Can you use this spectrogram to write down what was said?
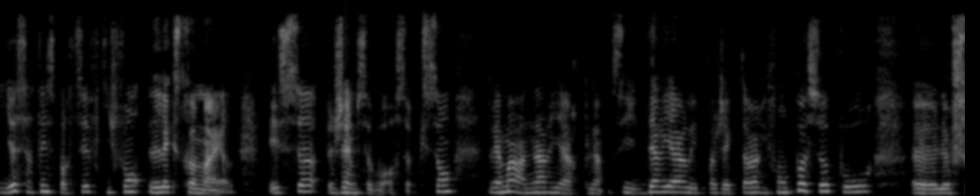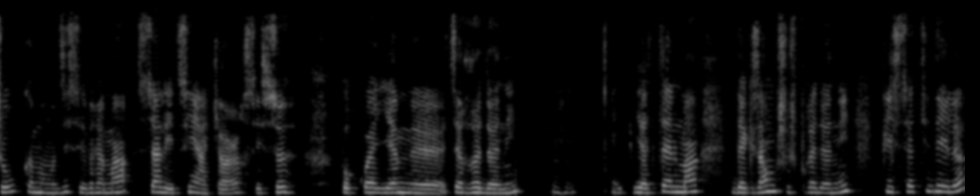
il y a certains sportifs qui font l'extra mile. Et ça, j'aime se voir ça, qui sont vraiment en arrière-plan. C'est derrière les projecteurs. Ils font pas ça pour euh, le show, comme on dit. C'est vraiment, ça les tient à cœur. C'est ça pourquoi ils aiment euh, redonner. Mm-hmm. Et puis, il y a tellement d'exemples que je pourrais donner. Puis, cette idée-là,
